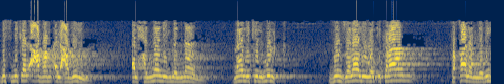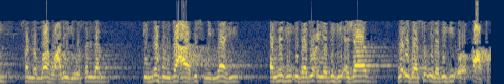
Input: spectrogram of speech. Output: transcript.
باسمك الأعظم العظيم الحنان المنان مالك الملك ذو الجلال والإكرام. فقال النبي صلى الله عليه وسلم إنه دعا باسم الله الذي إذا دعي به أجاب وإذا سئل به أعطى.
